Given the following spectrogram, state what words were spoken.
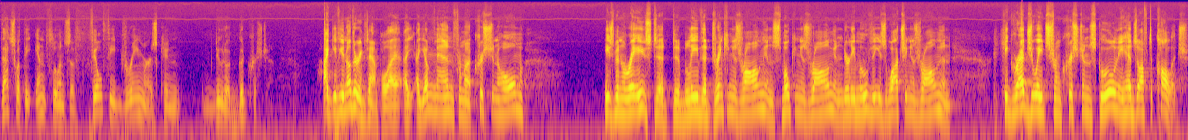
that's what the influence of filthy dreamers can do to a good Christian. I give you another example. A, a, a young man from a Christian home. He's been raised to, to believe that drinking is wrong and smoking is wrong and dirty movies watching is wrong. And he graduates from Christian school and he heads off to college.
